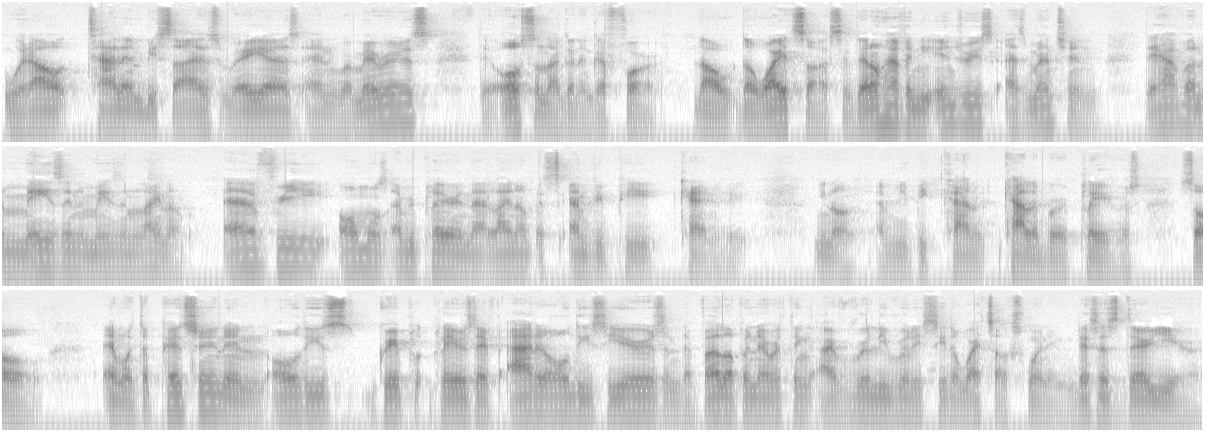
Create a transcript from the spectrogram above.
without talent besides Reyes and Ramirez, they're also not gonna get far. Now the White Sox, if they don't have any injuries, as mentioned, they have an amazing, amazing lineup. Every almost every player in that lineup is MVP candidate. You know, MVP cal- caliber players. So and with the pitching and all these great players they've added all these years and develop and everything, I really, really see the White Sox winning. This is their year.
